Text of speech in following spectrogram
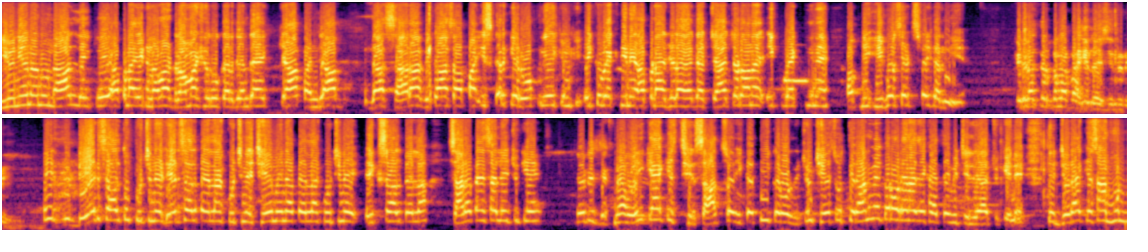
ਯੂਨੀਅਨਾਂ ਨੂੰ ਨਾਲ ਲੈ ਕੇ ਆਪਣਾ ਇੱਕ ਨਵਾਂ ਡਰਾਮਾ ਸ਼ੁਰੂ ਕਰ ਦਿੰਦਾ ਹੈ। ਕਿਆ ਪੰਜਾਬ ਦਾ ਸਾਰਾ ਵਿਕਾਸ ਆਪਾਂ ਇਸ ਕਰਕੇ ਰੋਕ ਲਈਏ ਕਿਉਂਕਿ ਇੱਕ ਵਿਅਕਤੀ ਨੇ ਆਪਣਾ ਜਿਹੜਾ ਹੈਗਾ ਚਾਹ ਚੜਾਉਣਾ ਇੱਕ ਵਿਅਕਤੀ ਨੇ ਆਪਣੀ ਈਗੋ ਸੈਟੀਸਫਾਈ ਕਰਨੀ ਹੈ। ਕਿੰਨਾ ਚਿਰ ਪਹਿਲਾਂ ਪੈਸੇ ਲਏ ਸੀ ਇਹਨਾਂ ਨੇ? ਇਹ ਡੇਢ ਸਾਲ ਤੋਂ ਕੁਝ ਨੇ ਡੇਢ ਸਾਲ ਪਹਿਲਾਂ ਕੁਝ ਨੇ 6 ਮਹੀਨਾ ਪਹਿਲਾਂ ਕੁਝ ਨੇ 1 ਸਾਲ ਪਹਿਲਾਂ ਸਾਰਾ ਪੈਸਾ ਲੈ ਚੁੱਕੇ ਹੈ। ਮੈਂ ਵਹੀ ਕਿਹਾ ਕਿ 6 731 ਕਰੋੜ ਵਿੱਚੋਂ 693 ਕਰੋੜ ਇਹਨਾਂ ਦੇ ਖਾਤੇ ਵਿੱਚ ਲਿਆ ਚੁੱਕੇ ਨੇ। ਤੇ ਜਿਹੜਾ ਕਿਸਾਨ ਹੁਣ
